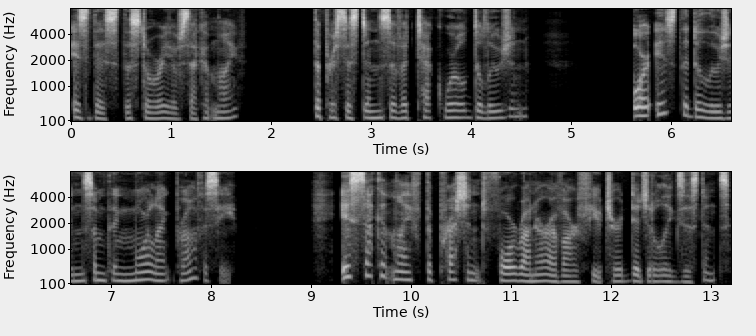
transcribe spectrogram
Is this the story of Second Life? The persistence of a tech world delusion? Or is the delusion something more like prophecy? Is Second Life the prescient forerunner of our future digital existence?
